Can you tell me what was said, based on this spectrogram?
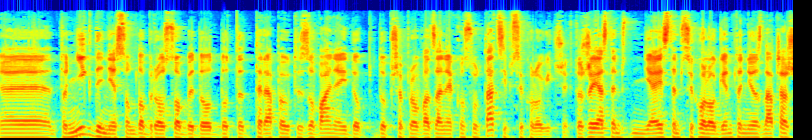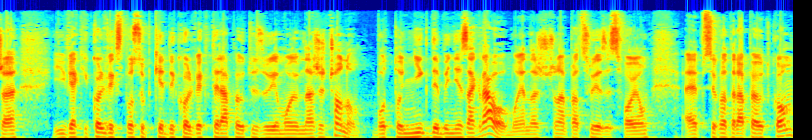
e, to nigdy nie są dobre osoby do, do terapeutyzowania i do, do przeprowadzania konsultacji psychologicznych. To, że ja jestem, ja jestem psychologiem, to nie oznacza, że i w jakikolwiek sposób kiedykolwiek terapeutyzuję moją narzeczoną, bo to nigdy by nie zagrało. Moja narzeczona pracuje ze swoją psychoterapeutką.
